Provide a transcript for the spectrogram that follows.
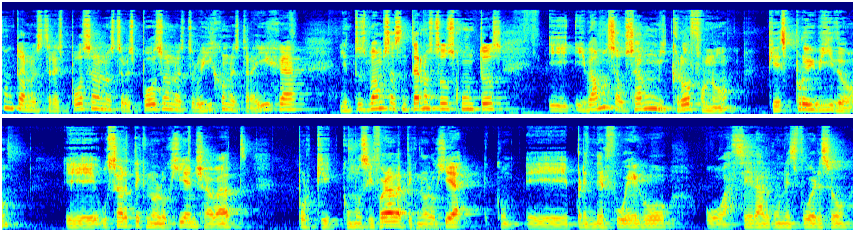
junto a nuestra esposa, nuestro esposo, nuestro hijo, nuestra hija, y entonces vamos a sentarnos todos juntos y, vamos a usar un micrófono que es prohibido eh, usar tecnología en Shabbat, porque como si fuera la tecnología prender fuego o hacer algún esfuerzo,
